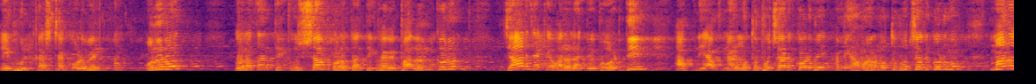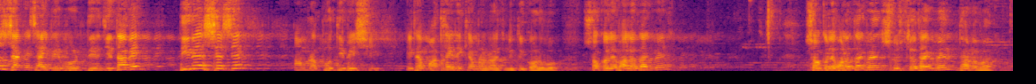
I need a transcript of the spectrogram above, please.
এই ভুল কাজটা করবেন না। অনুরোধ, গণতান্ত্রিক উৎসব গণতান্ত্রিকভাবে পালন করুন। যার যাকে ভালো লাগবে ভোট দিন। আপনি আপনার মতো প্রচার করবে, আমি আমার মতো প্রচার করব। মানুষ যাকে চাইবে ভোট দিয়ে জেতাবে। দিনের শেষে আমরা প্রতিবেশী, এটা মাথায় রেখে আমরা রাজনীতি করব। সকলে ভালো থাকবেন? সকলে ভালো থাকবেন, সুস্থ থাকবেন, ধন্যবাদ।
